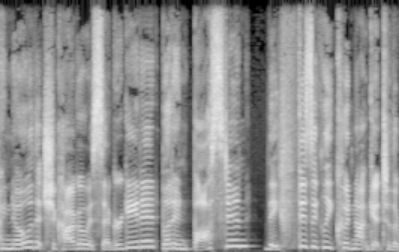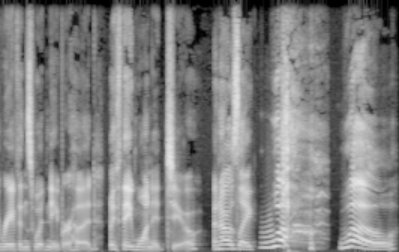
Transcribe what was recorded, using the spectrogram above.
I know that Chicago is segregated, but in Boston, they physically could not get to the Ravenswood neighborhood if they wanted to. And I was like, whoa. Whoa.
